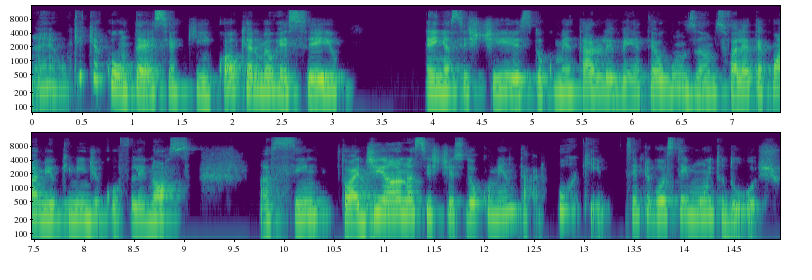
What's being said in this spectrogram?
Né? O que, que acontece aqui? Qual que era o meu receio em assistir esse documentário? Levei até alguns anos, falei até com um amigo que me indicou. Falei, nossa, assim, estou adiando assistir esse documentário. Por quê? Sempre gostei muito do Osho,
